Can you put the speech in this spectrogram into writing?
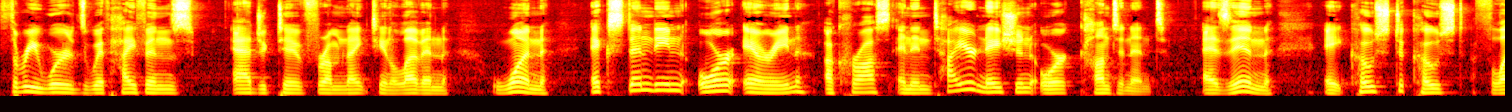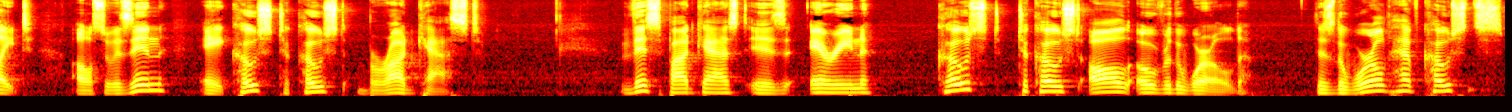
three words with hyphens, adjective from 1911. One, extending or airing across an entire nation or continent, as in a coast to coast flight, also is in a coast to coast broadcast. This podcast is airing coast to coast all over the world. Does the world have coasts?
